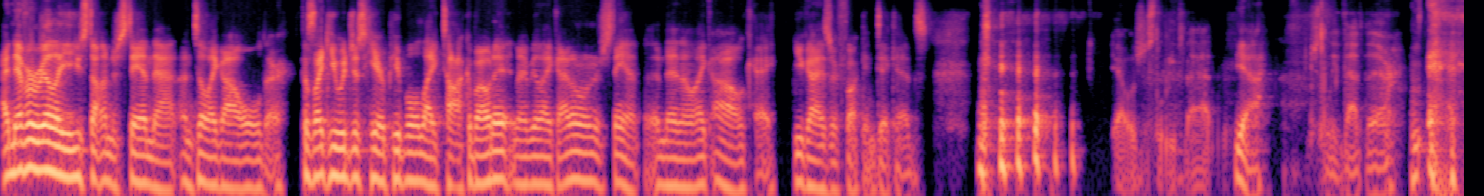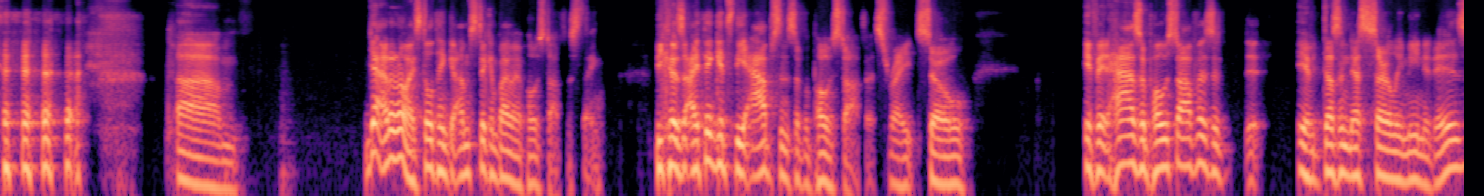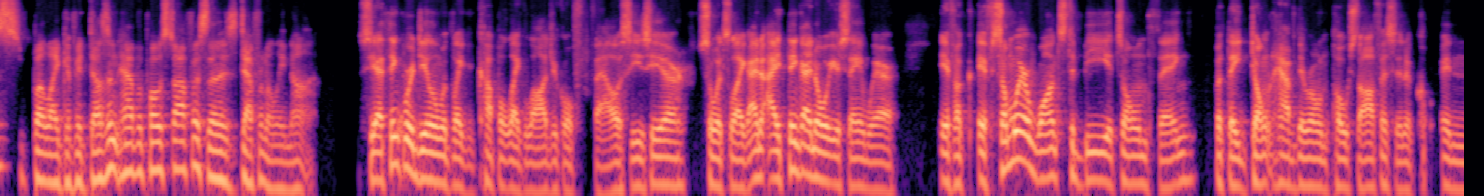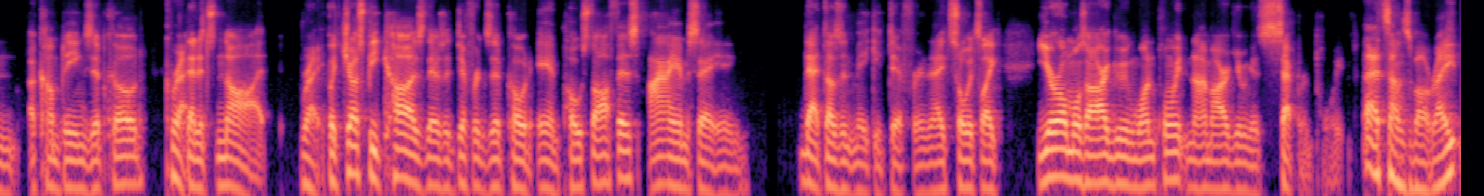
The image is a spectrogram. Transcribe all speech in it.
I never really used to understand that until I got older. Cause like you would just hear people like talk about it and I'd be like, I don't understand. And then I'm like, oh, okay. You guys are fucking dickheads. Yeah, we'll just leave that. yeah. Just leave that there. um yeah, I don't know. I still think I'm sticking by my post office thing because I think it's the absence of a post office, right? So if it has a post office, it, it it doesn't necessarily mean it is, but like if it doesn't have a post office, then it's definitely not. See, I think we're dealing with like a couple like logical fallacies here. So it's like I, I think I know what you're saying. Where if a if somewhere wants to be its own thing, but they don't have their own post office in a in accompanying zip code, Correct. then it's not. right. But just because there's a different zip code and post office, I am saying that doesn't make it different. Right? So it's like you're almost arguing one point, and I'm arguing a separate point. That sounds about right.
